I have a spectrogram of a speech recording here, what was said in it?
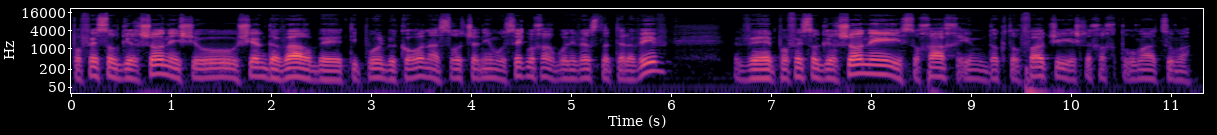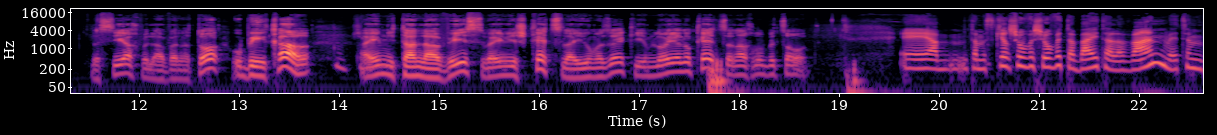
פרופסור גרשוני, שהוא שם דבר בטיפול בקורונה, עשרות שנים הוא עוסק בכך באוניברסיטת תל אביב, ופרופסור גרשוני ישוחח עם דוקטור פאוצ'י, יש לכך תרומה עצומה. לשיח ולהבנתו, ובעיקר, okay. אוקיי. האם ניתן להביס והאם יש קץ לאיום הזה, כי אם לא יהיה לו קץ, אנחנו בצרות. Uh, אתה מזכיר שוב ושוב את הבית הלבן, בעצם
